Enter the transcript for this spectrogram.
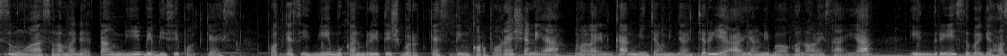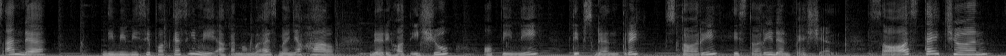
semua, selamat datang di BBC Podcast. Podcast ini bukan British Broadcasting Corporation ya, melainkan bincang-bincang ceria yang dibawakan oleh saya, Indri, sebagai host Anda. Di BBC Podcast ini akan membahas banyak hal, dari hot issue, opini, tips dan trik, story, history, dan passion. So, stay tuned!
